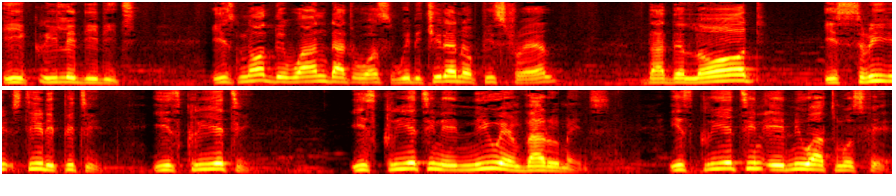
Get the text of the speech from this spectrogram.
he really did it. He's not the one that was with the children of Israel that the Lord is re- still repeating. He's creating. He's creating a new environment. He's creating a new atmosphere,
